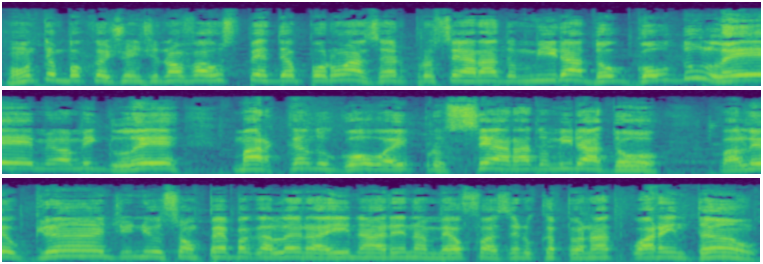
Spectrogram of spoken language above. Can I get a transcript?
Ontem o Boca Juniors de Nova Rússia perdeu por 1x0 pro Ceará do Mirador. Gol do Lê, meu amigo Lê, marcando gol aí pro Ceará do Mirador. Valeu, grande Nilson Peba, galera aí na Arena Mel fazendo o campeonato quarentão.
